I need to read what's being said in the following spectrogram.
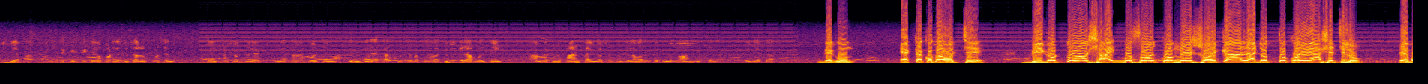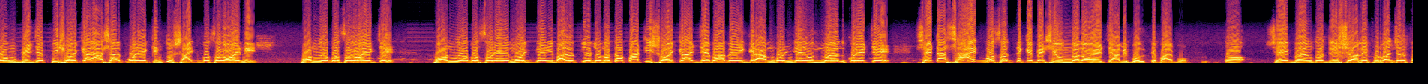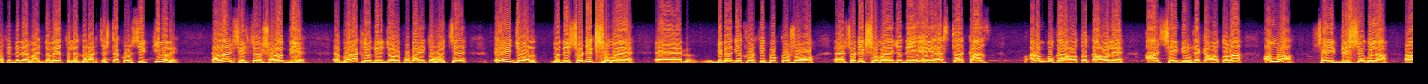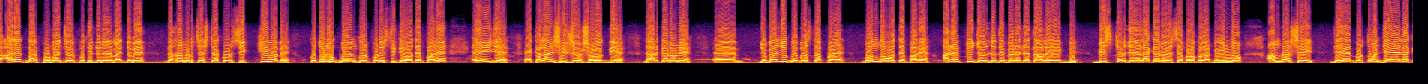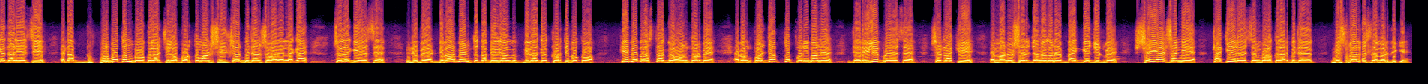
কি ব্যাপার? মানে একে একে অপরকে দোষারোপ করছেন। শাসক দলের নেতারা বলছেন বিরোধীরা কাজ করতে পারছেন আবার বিরোধীরা বলছেন আমরা কোনো ফান্ড পাই না শাসক দল আমাদেরকে কোনো ফান্ড দিচ্ছে না। এই যে একটা দেখুন একটা কথা হচ্ছে, বিগত ষাট বছর কংগ্রেস সরকার রাজত্ব করে আসেছিল এবং বিজেপি সরকার আসার পরে কিন্তু ষাট বছর হয়নি, পনেরো বছর হয়েছে। পনেরো বছরের মধ্যেই ভারতীয় জনতা পার্টি সরকার যেভাবে গ্রামগঞ্জের উন্নয়ন করেছে, সেটা ষাট বছর থেকে বেশি উন্নয়ন হয়েছে আমি বলতে পারব। তো সেই ভয়ঙ্কর দৃশ্য আমি পূর্বাঞ্চল প্রতিদিনের মাধ্যমে তুলে ধরার চেষ্টা করছি। কীভাবে? কালান শিলচর সড়ক দিয়ে বরাক নদীর জল প্রবাহিত হচ্ছে। এই জল যদি সঠিক সময়ে বিভাগীয় কর্তৃপক্ষ সহ সঠিক সময়ে যদি এই রাস্তার কাজ আরম্ভ করা হতো, তাহলে আজ সেই দিন দেখা হতো না। আমরা সেই দৃশ্যগুলা আরেকবার পূর্বাঞ্চল প্রতিদিনের মাধ্যমে দেখানোর চেষ্টা করছি কীভাবে, কতটুকু ভয়ঙ্কর পরিস্থিতি হতে পারে, এই যে কালান শিলচর সড়ক দিয়ে, যার কারণে যোগাযোগ ব্যবস্থা প্রায় বন্ধ হতে পারে। আরেকটু জল যদি বেড়ে যায়, তাহলে এই বিস্তর যে এলাকা রয়েছে বড়কলার বিভিন্ন, আমরা সেই যে, বর্তমান যে এলাকায় দাঁড়িয়েছি, এটা পূর্বতন বড়কলার ছিল, বর্তমান শিলচর বিধানসভার এলাকায় চলে গিয়েছে। ডিপার্টমেন্ট তথা বিভাগ, বিভাগীয় কর্তৃপক্ষ কি ব্যবস্থা গ্রহণ করবে এবং পর্যাপ্ত পরিমাণের যে রিলিফ রয়েছে, সেটা কি মানুষের জনগণের ভাগ্যে জুটবে? সেই আশা নিয়ে তাকিয়ে রয়েছেন বড়কুলার বিধায়ক মিসবাল ইসলামের দিকে।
